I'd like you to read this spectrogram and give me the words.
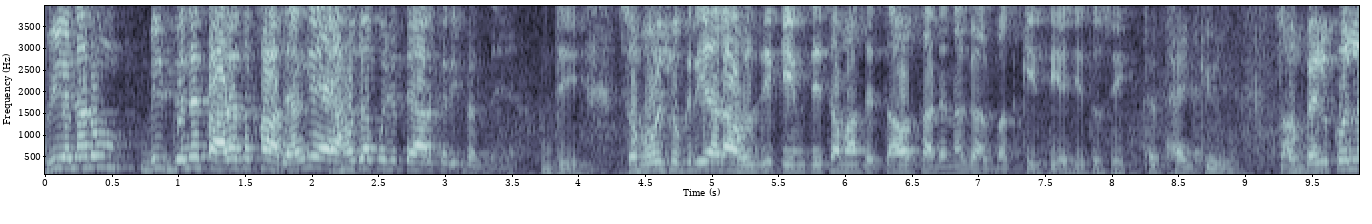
ਵੀ ਇਹਨਾਂ ਨੂੰ ਵੀ ਦਿਨੇ ਤਾਰੇ ਦਿਖਾ ਦਿਆਂਗੇ ਇਹੋ ਜਿਹਾ ਕੁਝ ਤਿਆਰ ਕਰੀ ਫਿਰਦੇ ਆ। ਜੀ। ਸੋ ਬਹੁਤ ਸ਼ੁਕਰੀਆ ਰਾਹੁਲ ਜੀ ਕੀਮਤੀ ਸਮਾਂ ਦਿੱਤਾ ਔਰ ਸਾਡੇ ਨਾਲ ਗੱਲਬਾਤ ਕੀਤੀ ਹੈ ਜੀ ਤੁਸੀਂ। ਥੈਂਕ ਯੂ ਜੀ। ਸੋ ਬਿਲਕੁਲ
